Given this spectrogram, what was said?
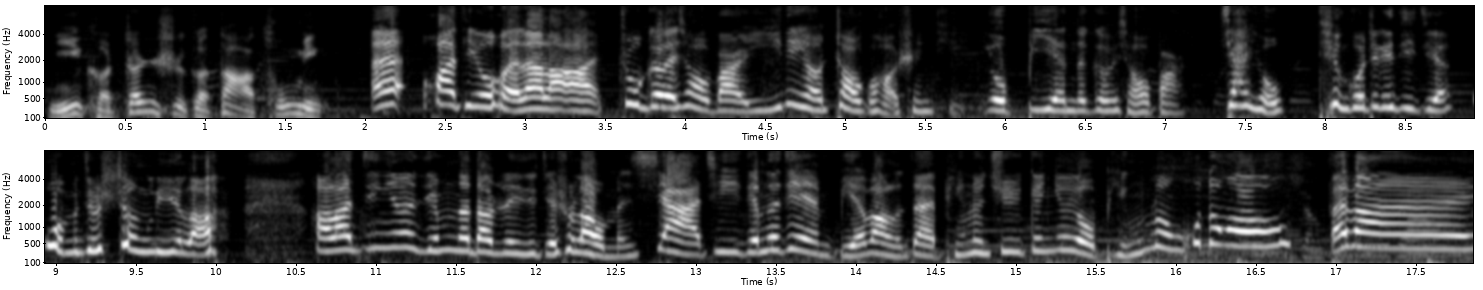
你可真是个大聪明。哎，话题又回来了啊！祝各位小伙伴一定要照顾好身体。有鼻炎的各位小伙伴。加油！挺过这个季节，我们就胜利了。好了，今天的节目呢到这里就结束了，我们下期节目再见！别忘了在评论区跟悠悠评论互动哦，拜拜。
